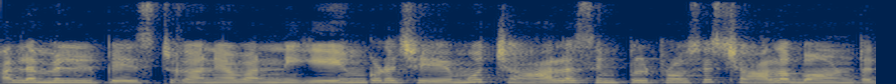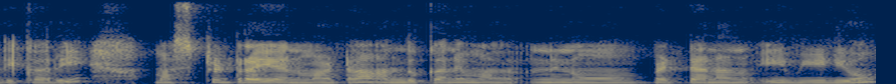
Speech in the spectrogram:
అల్లం వెల్లుల్లి పేస్ట్ కానీ అవన్నీ ఏం కూడా చేయము. చాలా సింపుల్ ప్రాసెస్. చాలా బాగుంటుంది కర్రీ. మస్ట్ ట్రై అనమాట. అందుకనే మ- నేను పెట్టాను ఈ వీడియో.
